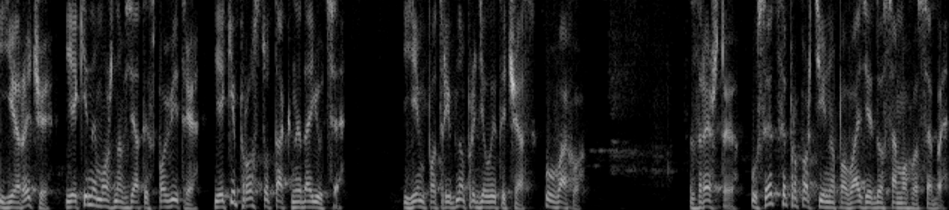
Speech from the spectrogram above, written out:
Є речі, які не можна взяти з повітря, які просто так не даються. Їм потрібно приділити час, увагу. Зрештою, усе це пропорційно повазі до самого себе.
